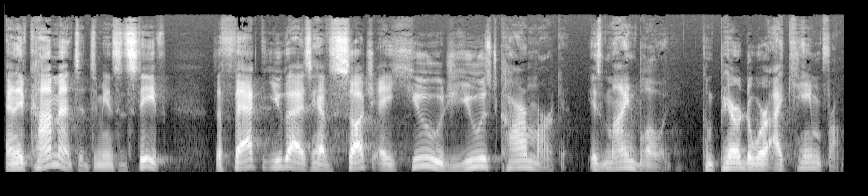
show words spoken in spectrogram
And they've commented to me and said, Steve, the fact that you guys have such a huge used car market is mind blowing compared to where I came from.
